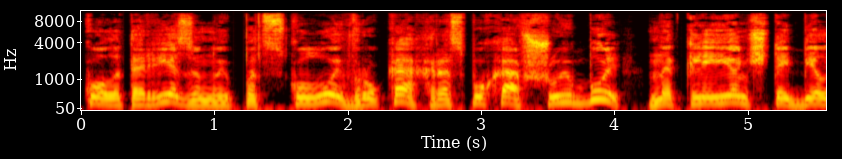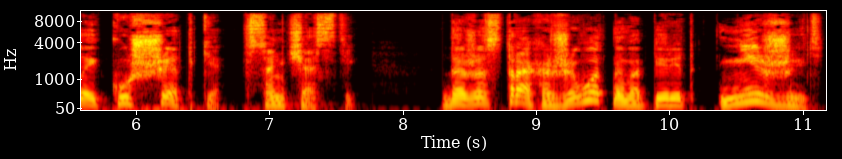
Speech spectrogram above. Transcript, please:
колото-резанную под скулой в руках распухавшую боль на клеенчатой белой кушетке в санчасти. Даже страха животного перед «не жить»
